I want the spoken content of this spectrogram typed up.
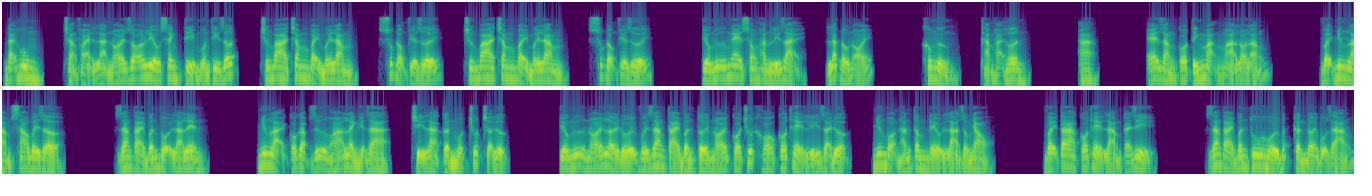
Đại hung, chẳng phải là nói rõ liêu xanh tỷ muốn thi rớt? Chương ba trăm bảy mươi lăm, xúc động phía dưới, chương ba trăm bảy mươi lăm, xúc động phía dưới. Tiểu ngữ nghe xong hắn lý giải, lắc đầu nói, không ngừng, thảm hại hơn. A e rằng có tính mạng mà lo lắng. Vậy nhưng làm sao bây giờ? Giang tài bân vội la lên. Nhưng lại có gặp dữ hóa lành hiện ra, chỉ là cần một chút trợ lực. Tiểu ngữ nói lời đối với giang tài bân tới nói có chút khó có thể lý giải được, nhưng bọn hắn tâm đều là giống nhau. Vậy ta có thể làm cái gì? Giang tài bân thu hồi bất cần đợi bộ dáng,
